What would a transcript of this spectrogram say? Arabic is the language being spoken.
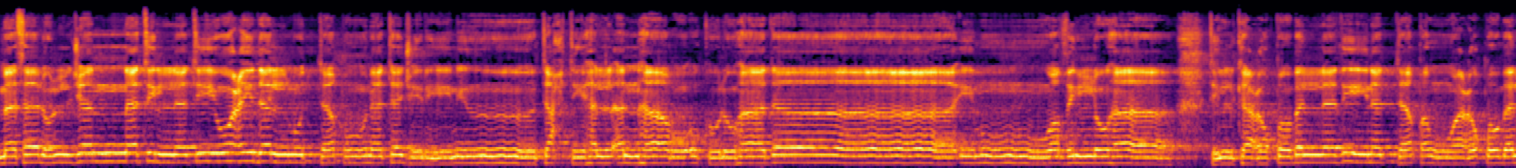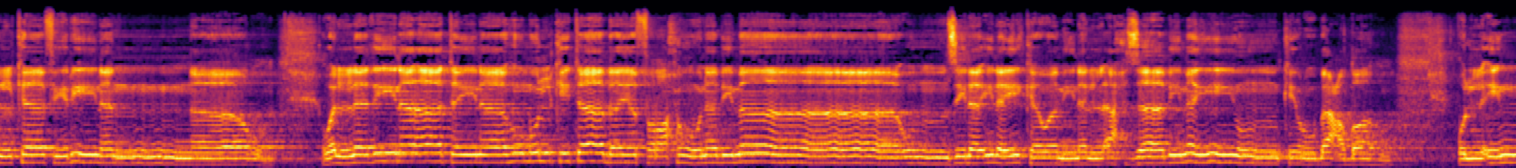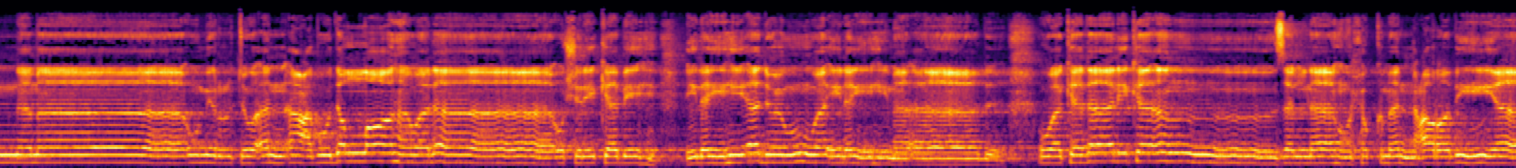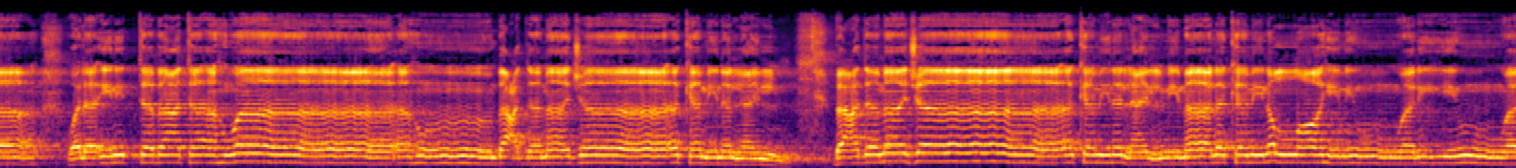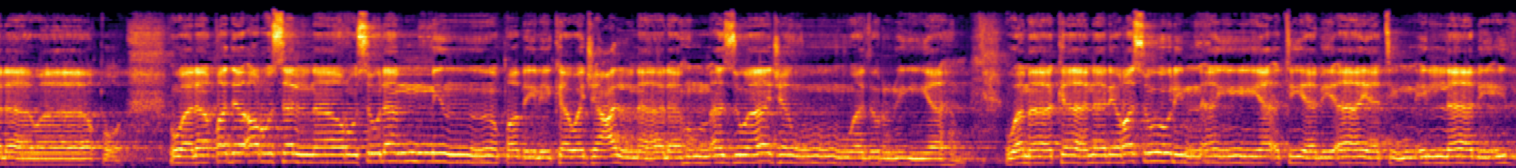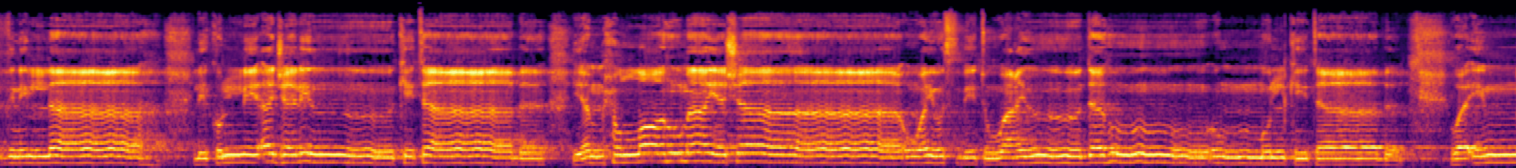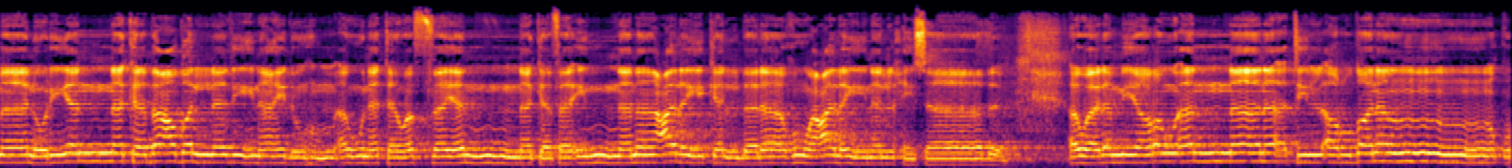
مثل الجنة التي وعد المتقون تجري من تحتها الأنهار أكلها دائم وظلها. تلك عقب الذين اتقوا وعقب الكافرين النار. والذين آتيناهم الكتاب يفرحون بما أنزل إليك ومن الأحزاب من ينكر بعضهم قل إنما أمرت أن أعبد الله ولا أشرك به. إليه أدعو وإليه مآب. وكذلك أنزلناه حكما عربيا. ولئن اتبعت أهواءهم بعدما جاءك من العلم. بعدما جاءك من العلم ما لك من الله من ولي ولا واق. ولقد أرسلنا رسلا من قبلك وجعلنا لهم أزواجا وذرية. وما كان لرسول أن يأتي بآية إلا بإذن الله. لكل أجل كتاب يمحو الله ما يشاء ويثبت وعنده أم الكتاب وإما نرينك بعض الذي نعدهم أو نتوفينك فإننا عليك البلاغ وعلينا الحساب أولم يروا أنا نأتي الأرض ننظر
